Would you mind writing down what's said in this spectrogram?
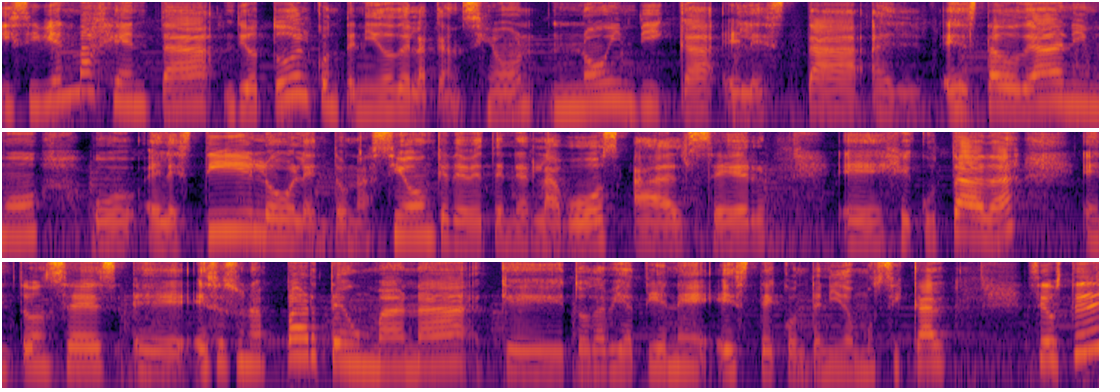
Y si bien Magenta dio todo el contenido de la canción, no indica el, el estado de ánimo o el estilo o la entonación que debe tener la voz al ser eh, ejecutada. Entonces, eh, esa es una parte humana que todavía tiene este contenido musical. Si a ustedes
